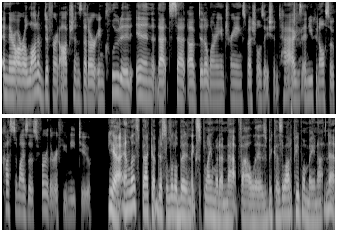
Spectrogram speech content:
And there are a lot of different options that are included in that set of DITA learning and training specialization tags. And you can also customize those further if you need to. Yeah, and let's back up just a little bit and explain what a map file is because a lot of people may not know.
